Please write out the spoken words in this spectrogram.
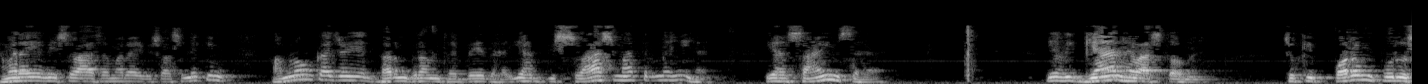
हमारा ये विश्वास, हमारा ये विश्वास। लेकिन हम लोगों का जो ये धर्म ग्रंथ है, वेद है, यह विश्वास मात्र नहीं है। यह साइंस है। यह विज्ञान है वास्तव में, चूँकि परम पुरुष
